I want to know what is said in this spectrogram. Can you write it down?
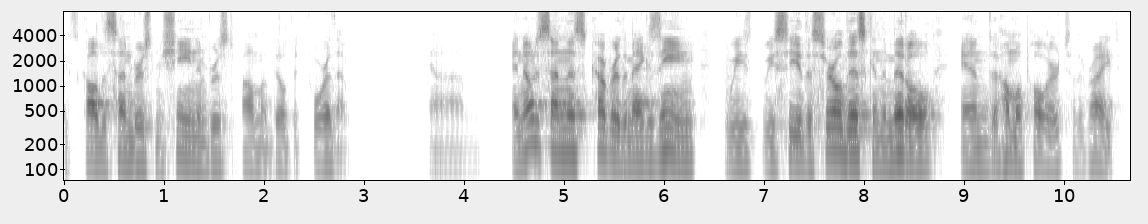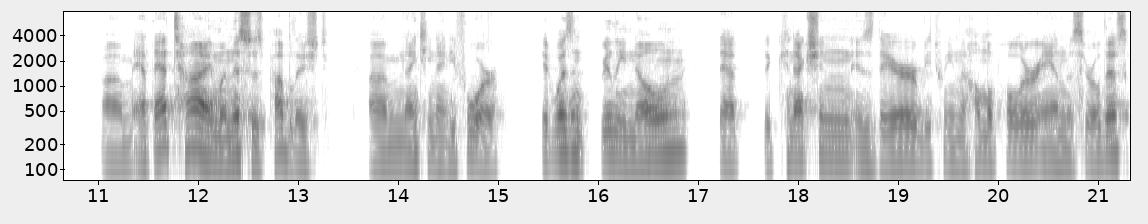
it's called the Sunburst Machine, and Bruce De Palma built it for them. Um, and notice on this cover of the magazine, we, we see the Searle disk in the middle and the homopolar to the right. Um, at that time, when this was published, um, 1994, it wasn't really known that the connection is there between the homopolar and the Searle disk.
